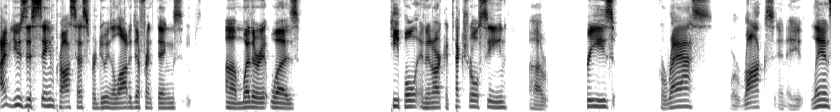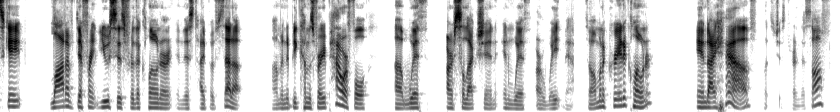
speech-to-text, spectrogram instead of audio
I've used this same process for doing a lot of different things. Um, whether it was people in an architectural scene, uh, trees, grass, or rocks in a landscape. A lot of different uses for the cloner in this type of setup. Um, and it becomes very powerful uh, with our selection and with our weight map. So I'm going to create a cloner. And I have, let's just turn this off,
